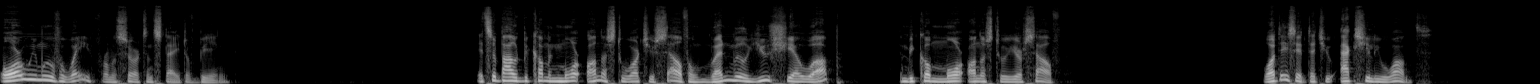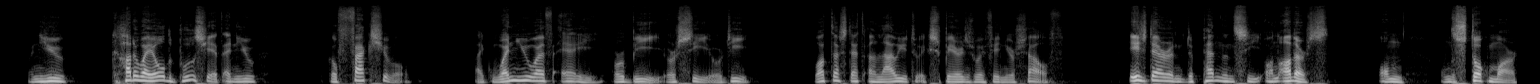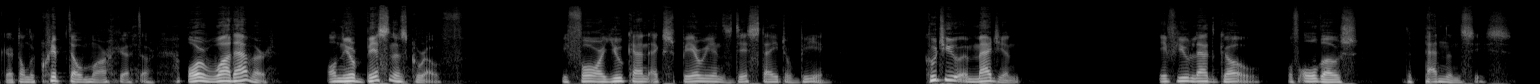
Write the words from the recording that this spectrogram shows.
or we move away from a certain state of being. It's about becoming more honest towards yourself. And when will you show up and become more honest to yourself? What is it that you actually want? When you cut away all the bullshit and you go factual, like when you have A or B or C or D, What does that allow you to experience within yourself? Is there a dependency on others, on on the stock market, on the crypto market, or or whatever, on your business growth, before you can experience this state of being? Could you imagine if you let go of all those dependencies,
